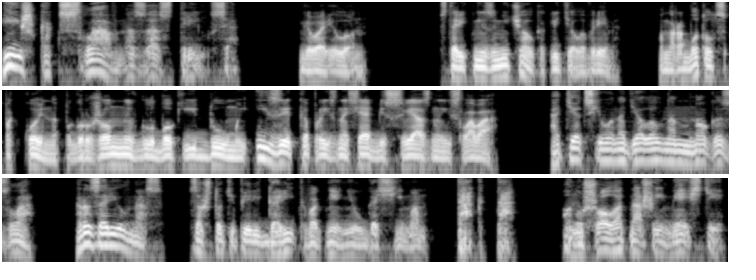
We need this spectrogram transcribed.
«Ишь, как славно заострился!» — говорил он. Старик не замечал, как летело время. Он работал спокойно, погруженный в глубокие думы, изредка произнося бессвязные слова. «Отец его наделал нам много зла, разорил нас, за что теперь и горит в огне неугасимом. Так-то! Он ушел от нашей мести.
